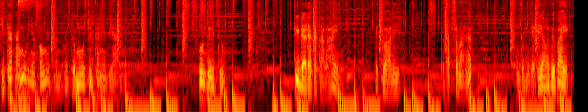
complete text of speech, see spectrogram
jika kamu punya komitmen untuk mewujudkan impianmu. Untuk itu, tidak ada kata lain kecuali tetap semangat untuk menjadi yang lebih baik.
